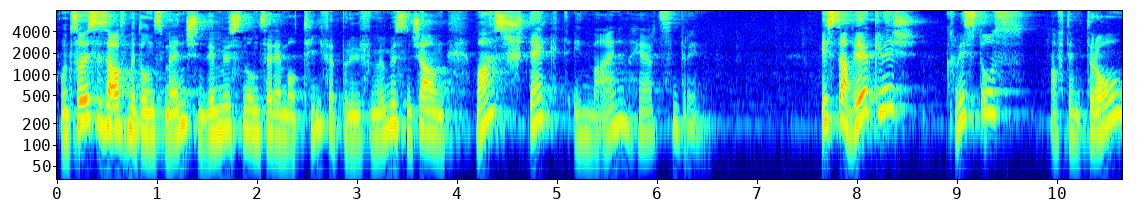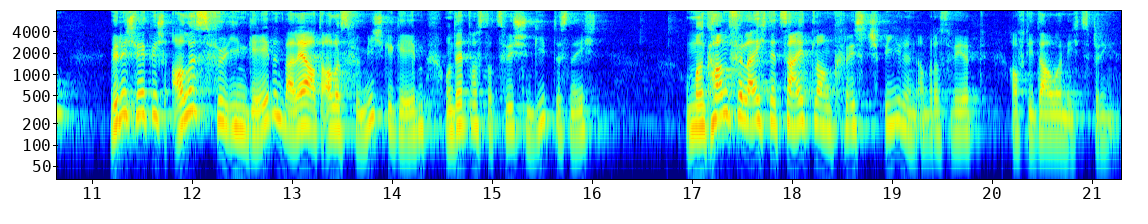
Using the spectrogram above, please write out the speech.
Und so ist es auch mit uns Menschen. Wir müssen unsere Motive prüfen. Wir müssen schauen, was steckt in meinem Herzen drin? Ist da wirklich Christus auf dem Thron? Will ich wirklich alles für ihn geben, weil er hat alles für mich gegeben und etwas dazwischen gibt es nicht? Und man kann vielleicht eine Zeit lang Christ spielen, aber das wird auf die Dauer nichts bringen.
